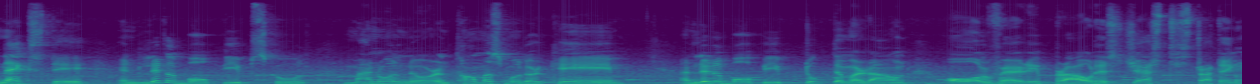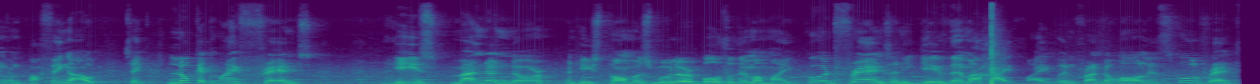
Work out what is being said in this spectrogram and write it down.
Next day, in Little Bo Peep School, Manuel Neuer and Thomas Muller came, and Little Bo Peep took them around all very proud, his chest strutting and puffing out, saying, Look at my friends. He's Manuel Neuer and he's Thomas Muller. Both of them are my good friends. And he gave them a high five in front of all his school friends.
